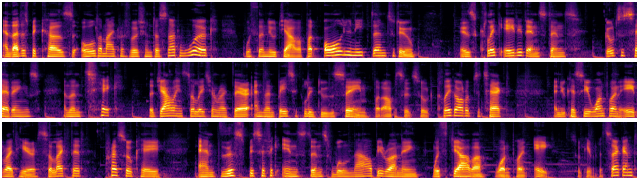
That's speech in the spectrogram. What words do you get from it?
And that is because the older Minecraft version does not work with the new Java. But all you need then to do is click Edit Instance, go to Settings, and then tick the Java installation right there and then basically do the same but opposite. So click auto detect and you can see 1.8 right here, select it, press OK and this specific instance will now be running with Java 1.8. So give it a second.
